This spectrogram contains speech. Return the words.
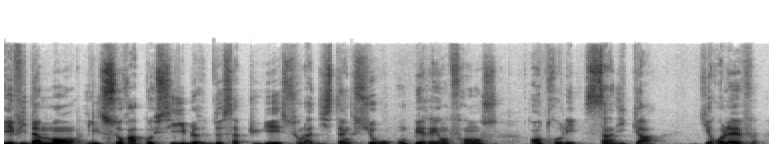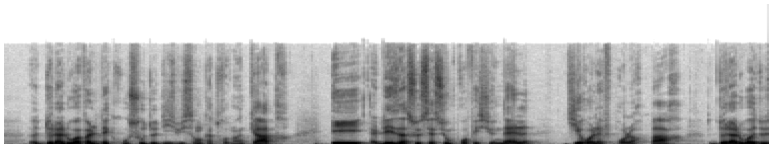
évidemment, il sera possible de s'appuyer sur la distinction opérée en France entre les syndicats, qui relèvent de la loi Valdec-Rousseau de 1884, et les associations professionnelles, qui relèvent pour leur part de la loi de,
